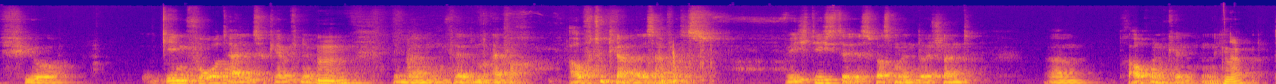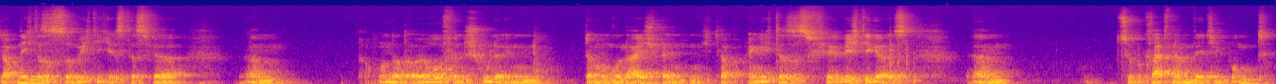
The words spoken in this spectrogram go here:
für gegen Vorurteile zu kämpfen in, mhm. in meinem Umfeld, um einfach aufzuklären, weil das einfach das Wichtigste ist, was man in Deutschland ähm, brauchen könnten. Ich ja. glaube nicht, dass es so wichtig ist, dass wir ähm, 100 Euro für eine Schule in der Mongolei spenden. Ich glaube eigentlich, dass es viel wichtiger ist, ähm, zu begreifen, an welchem Punkt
